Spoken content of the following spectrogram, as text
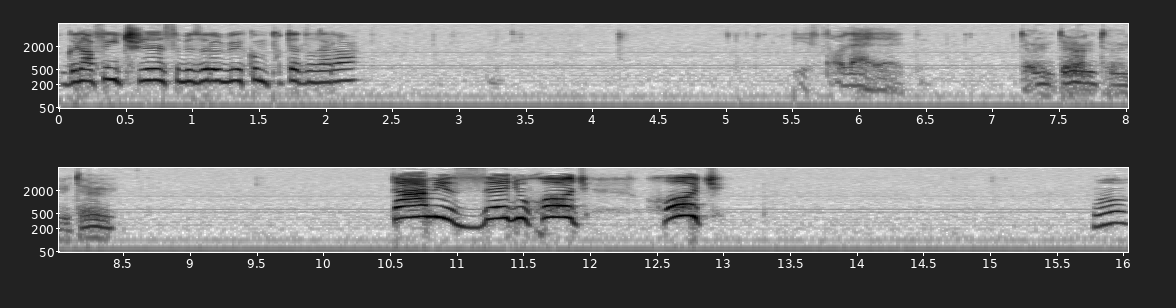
Graficzne sobie zrobię komputer zara. Pistolet. Dun, dun, dun, dun. Tam jest Zeniu, chodź! Chodź! No.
